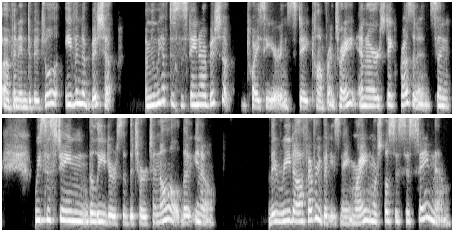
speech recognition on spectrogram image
of an individual, even a bishop? I mean, we have to sustain our bishop twice a year in stake conference, right? And our stake presidents, and we sustain the leaders of the church and all the, you know, they read off everybody's name, right? And we're supposed to sustain them.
